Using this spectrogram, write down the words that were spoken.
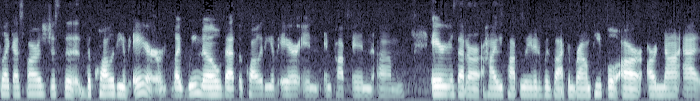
like as far as just the the quality of air. Like we know that the quality of air in in pop in um areas that are highly populated with black and brown people are are not as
